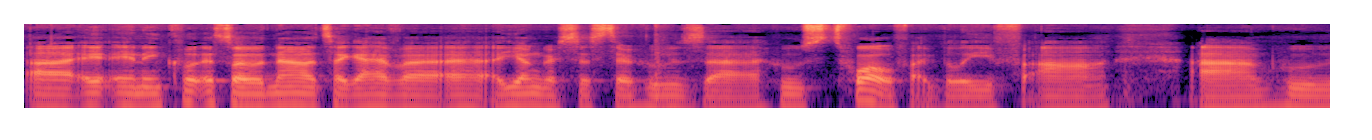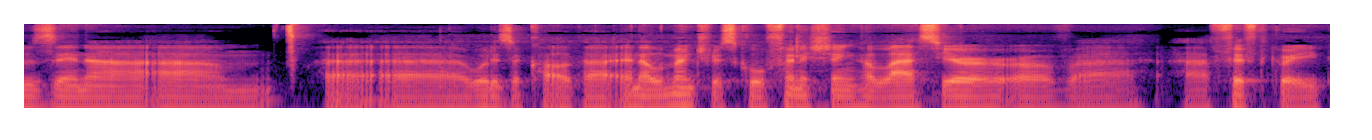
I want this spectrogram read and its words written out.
and, and include so now it's like I have a, a younger sister who's uh, who's twelve, I believe, uh, um, who's in a um, uh, what is it called? Uh, an elementary school, finishing her last year of uh, uh, fifth grade.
